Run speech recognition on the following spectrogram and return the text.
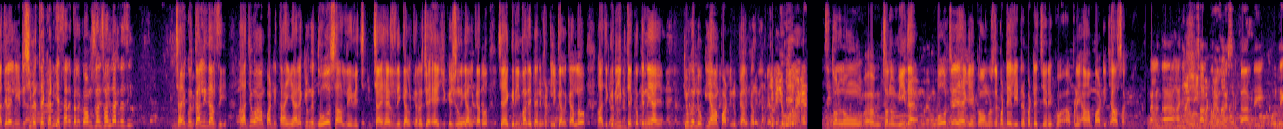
ਅੱਜ ਜਿਹੜੇ ਲੀਡਰਸ਼ਿਪ ਇੱਥੇ ਖੜੀ ਹੈ ਸਾਰੇ ਪਹਿਲਾਂ ਕਾਂਗਰਸ ਨਾਲ ਸੰਬੰਧ ਰੱਖਦੇ ਸੀ। ਚਾਹੇ ਕੋਈ ਕਾਲੀ ਦਲ ਸੀ। ਅੱਜ ਉਹ ਆਮ ਪਾਰਟੀ ਤਾਂ ਹੀ ਆ ਰਿਹਾ ਕਿਉਂਕਿ 2 ਸਾਲ ਦੇ ਵਿੱਚ ਚਾਹੇ ਹੈਲਥ ਦੀ ਗੱਲ ਕਰੋ ਚਾਹੇ ਐਜੂਕੇਸ਼ਨ ਦੀ ਗੱਲ ਕਰੋ ਚਾਹੇ ਗਰੀਬਾਂ ਦੇ ਬੈਨੀਫਿਟ ਲਈ ਗੱਲ ਕਰ ਲਓ ਅੱਜ ਗਰੀਬ ਦੇਖੋ ਕਿੰਨੇ ਆਏ। ਕਿਉਂਕਿ ਲੋਕੀ ਆਮ ਪਾਰਟੀ ਨੂੰ ਪਿਆਰ ਕਰਦੇ ਆ। ਜੀਪੀ ਜੀ ਹੋਰ ਵੀ ਤੁਹਾਨੂੰ ਸਾਨੂੰ ਉਮੀਦ ਹੈ ਹੋਰ ਜਿਹੜੇ ਹੈਗੇ ਕਾਂਗਰਸ ਦੇ ਵੱਡੇ ਲੀਡਰ ਵੱਡੇ ਚਿਹਰੇ ਆਪਣੇ ਆਮ ਪਾਰਟੀ 'ਚ ਆ ਸਕਦੇ ਪਹਿਲਾਂ ਤਾਂ ਅੱਜ 2 ਸਾਲ ਪੂਰੇ ਹੋ ਗਏ ਸਰਕਾਰ ਦੇ। ਤੇ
